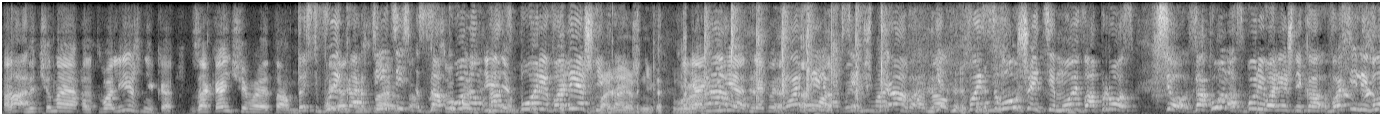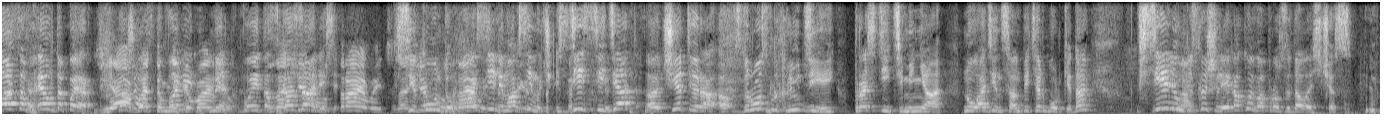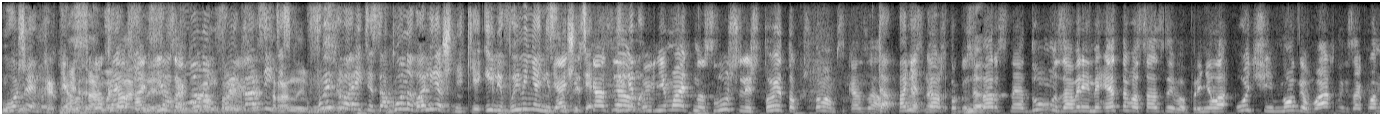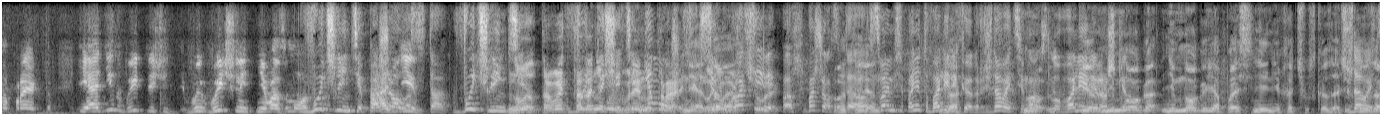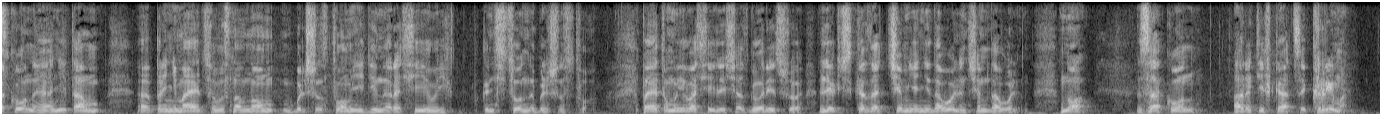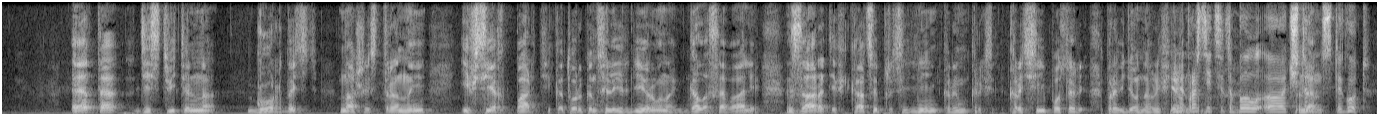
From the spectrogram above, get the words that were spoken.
От- А. Начиная от валежника, заканчивая там... То есть вы я не знаю, гордитесь там, законом о сборе валежника? Валежник. Я нет, я говорю, Василий вот, внимательно, браво! Нет, вы слушайте мой вопрос. Все, закон о сборе валежника. Василий Власов, ЛДПР. Я об этом не говорил. Нет, вы это Ну сказали. вы устраиваете? Зачем Секунду, устраиваете Василий? Максимович, здесь сидят э, четверо э, взрослых людей, простите меня, ну, один в Санкт-Петербурге, да? Все люди Да. слышали, я какой вопрос задала сейчас? Уважаемые, Какой я самый главный законом закон вы гордитесь? страны Вы говорите закон о валежнике, или вы меня не Я не слышите? сказал, или вы внимательно слушали, что я только что вам сказал. Так, понятно. Я сказал, что Государственная Дума за время этого созыва приняла очень много важных законопроектов. И один вычленить, вы, вычленить невозможно. Вычлените, пожалуйста, вычлените. Ну, давайте тогда не будем время можете. тратить. Нет, Всё, давай. Василий, пожалуйста, Вот, Елена. с вами все понятно. Валерий Да. Федорович, давайте Ну, вам слово. Валерий Рожкин. немного, немного я пояснений хочу сказать, что. Законы, они там э, принимаются в основном большинством Единой России, их конституционное большинство. Поэтому и Василий сейчас говорит, что легче сказать, чем я недоволен, чем доволен. Но закон о ратификации Крыма – это действительно гордость нашей страны и всех партий, которые консолидированно голосовали за ратификацию присоединения Крыма к Рос- к России после проведенного Ну, референдума. простите, это был 14 год.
